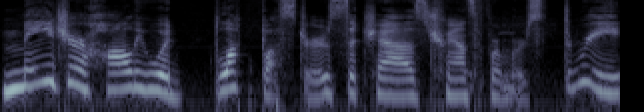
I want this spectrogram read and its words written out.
major Hollywood blockbusters such as Transformers 3,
